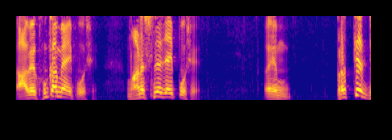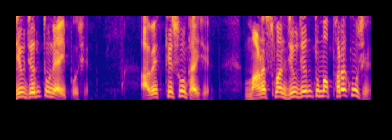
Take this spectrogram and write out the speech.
આવેગ હું કામે આપ્યો છે? માણસને જ આપ્યો છે. એમ પ્રત્યેક જીવજંતુને આપ્યો છે. આવેગથી શું થાય છે? માણસમાં જીવજંતુમાં ફરક શું છે?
